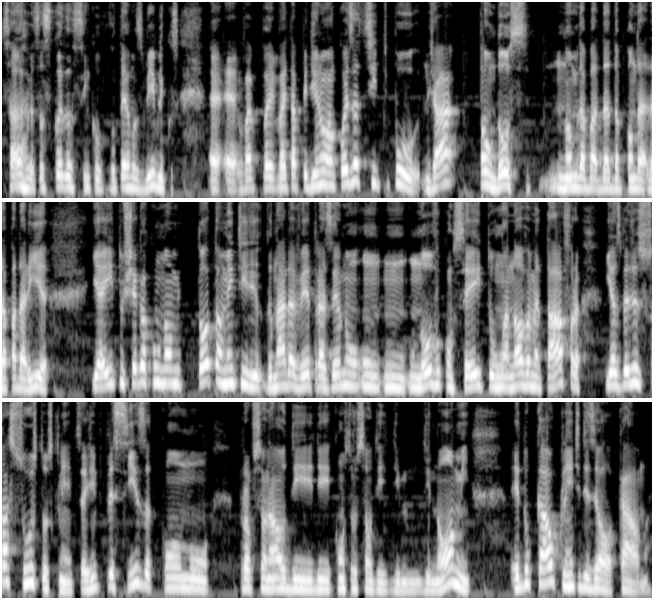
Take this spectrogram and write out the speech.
sabe? Essas coisas assim com, com termos bíblicos. É, é, vai estar vai, vai tá pedindo uma coisa assim, tipo, já Pão Doce, nome da, da, da, da padaria. E aí tu chega com um nome totalmente nada a ver, trazendo um, um, um, novo conceito, uma nova metáfora, e às vezes isso assusta os clientes. A gente precisa, como profissional de, de construção de, de, de nome, educar o cliente e dizer, ó, oh, calma.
